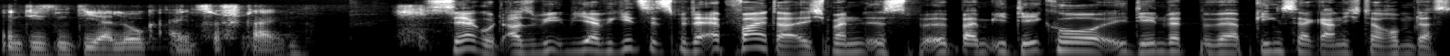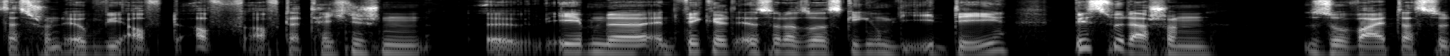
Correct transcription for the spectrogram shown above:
in diesen Dialog einzusteigen. Sehr gut. Also wie, wie, geht es jetzt mit der App weiter? Ich meine, äh, beim IDECO, Ideenwettbewerb, ging es ja gar nicht darum, dass das schon irgendwie auf, auf, auf der technischen äh, Ebene entwickelt ist oder so. Es ging um die Idee. Bist du da schon so weit, dass du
